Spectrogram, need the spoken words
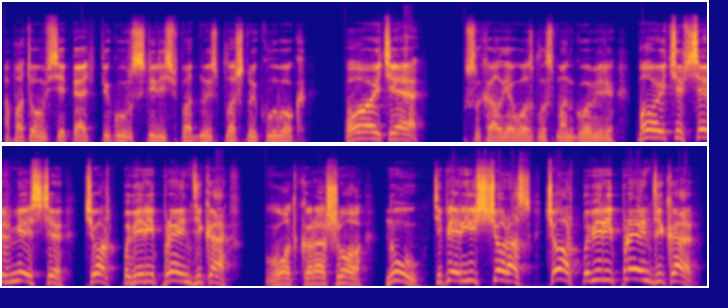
а потом все пять фигур слились в одной сплошной клубок. «Пойте!» — услыхал я возглас Монгомери. «Пойте все вместе! Черт побери Прендика! Вот хорошо! Ну, теперь еще раз! Черт побери Прендика!»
